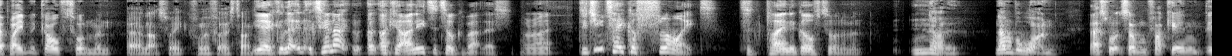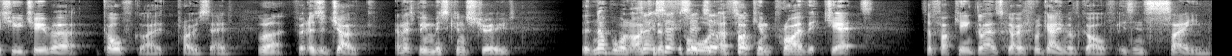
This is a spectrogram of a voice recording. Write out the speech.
I played in a golf tournament uh, last week for the first time. Yeah, can, can I? Okay, I need to talk about this. All right. Did you take a flight to play in a golf tournament? No, number one, that's what some fucking this YouTuber golf guy pro said. Right. for, as a joke, and it's been misconstrued. The number one, I So- could so- so afford talk- a fucking private jet to fucking Glasgow for a game of golf is insane.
